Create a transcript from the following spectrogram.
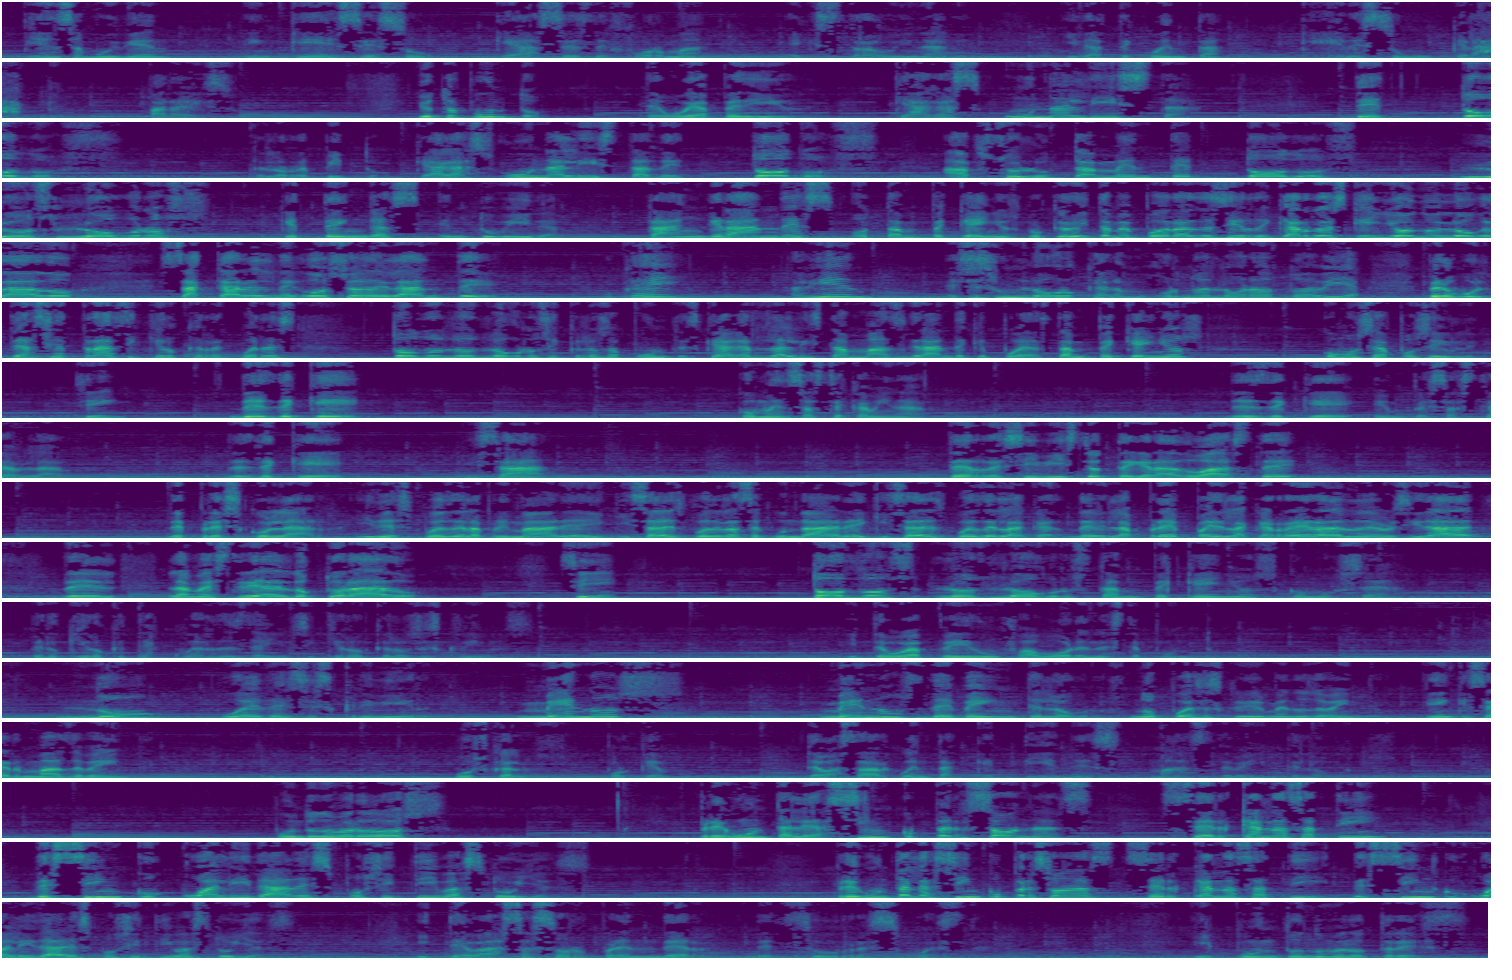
Piensa muy bien en qué es eso que haces de forma extraordinaria y date cuenta que eres un crack para eso. Y otro punto, te voy a pedir que hagas una lista de todos, te lo repito, que hagas una lista de todos, absolutamente todos los logros que tengas en tu vida tan grandes o tan pequeños, porque ahorita me podrás decir, Ricardo, es que yo no he logrado sacar el negocio adelante. Ok, está bien, ese es un logro que a lo mejor no has logrado todavía, pero voltea hacia atrás y quiero que recuerdes todos los logros y que los apuntes, que hagas la lista más grande que puedas, tan pequeños como sea posible, ¿sí? Desde que comenzaste a caminar, desde que empezaste a hablar, desde que quizá te recibiste o te graduaste de preescolar y después de la primaria y quizá después de la secundaria y quizá después de la, de la prepa y de la carrera de la universidad, de la maestría, del doctorado, ¿sí? Todos los logros tan pequeños como sean, pero quiero que te acuerdes de ellos y quiero que los escribas. Y te voy a pedir un favor en este punto. No puedes escribir menos menos de 20 logros. No puedes escribir menos de 20. Tienen que ser más de 20 búscalos, porque te vas a dar cuenta que tienes más de 20 logros. Punto número 2. Pregúntale a cinco personas cercanas a ti de cinco cualidades positivas tuyas. Pregúntale a cinco personas cercanas a ti de cinco cualidades positivas tuyas y te vas a sorprender de su respuesta. Y punto número 3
